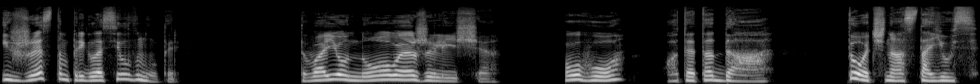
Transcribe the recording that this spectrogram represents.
и жестом пригласил внутрь. «Твое новое жилище!» «Ого, вот это да! Точно остаюсь!»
